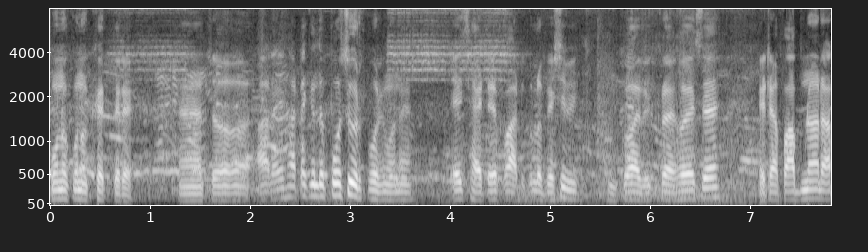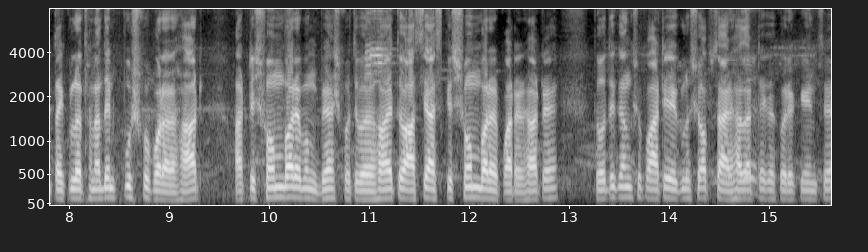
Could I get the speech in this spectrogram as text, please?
কোনো কোনো ক্ষেত্রে। তো আর এই হাটে কিন্তু প্রচুর পরিমাণে এই সাইডের পাটগুলো বেশি ক্রয় বিক্রয় হয়েছে। এটা পাবনার আতাইকুলা থানাধীন পুষ্পপাড়ার হাট। হাটটি সোমবার এবং বৃহস্পতিবার হয়তো আছে আজকে সোমবারের পাটের হাটে। তো অধিকাংশ পাটে এগুলো সব চার হাজার টাকা করে কিনছে।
